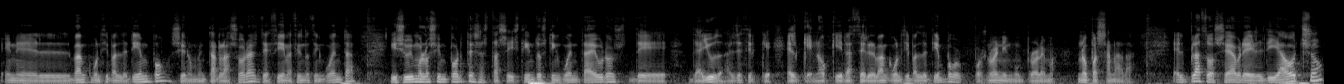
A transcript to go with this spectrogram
en el Banco Municipal de Tiempo, sin aumentar las horas, de 100 a 150, y subimos los importes hasta 650 euros de, ayuda. Es decir, que el que no quiere hacer el Banco Municipal de Tiempo, pues no hay ningún problema, no pasa nada. El plazo se abre el día 8.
